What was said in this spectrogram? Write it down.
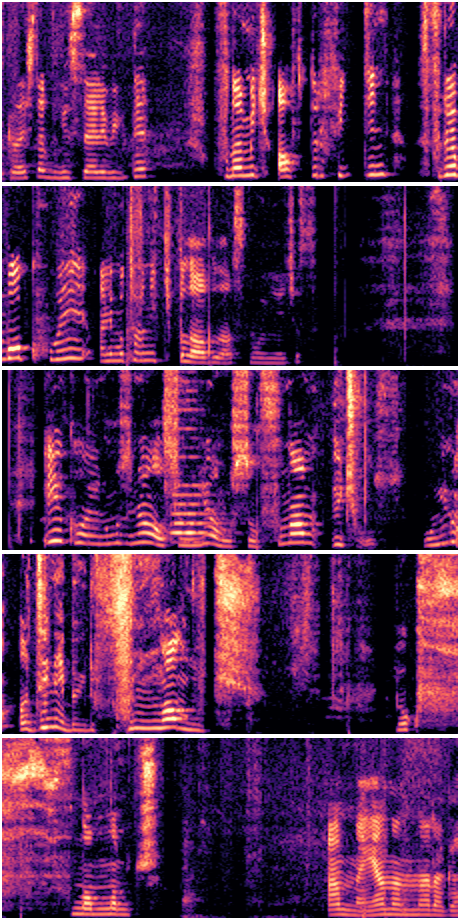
arkadaşlar bugün sizlerle birlikte Funam 3 After Fit'in Frebok ve animatronik bla blasını oynayacağız. İlk oyunumuz ne olsun biliyor musun? Funam 3 olsun. Oyunun adı ne böyle? Funam 3. Yok Funam 3. Anlayan anlar aga.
